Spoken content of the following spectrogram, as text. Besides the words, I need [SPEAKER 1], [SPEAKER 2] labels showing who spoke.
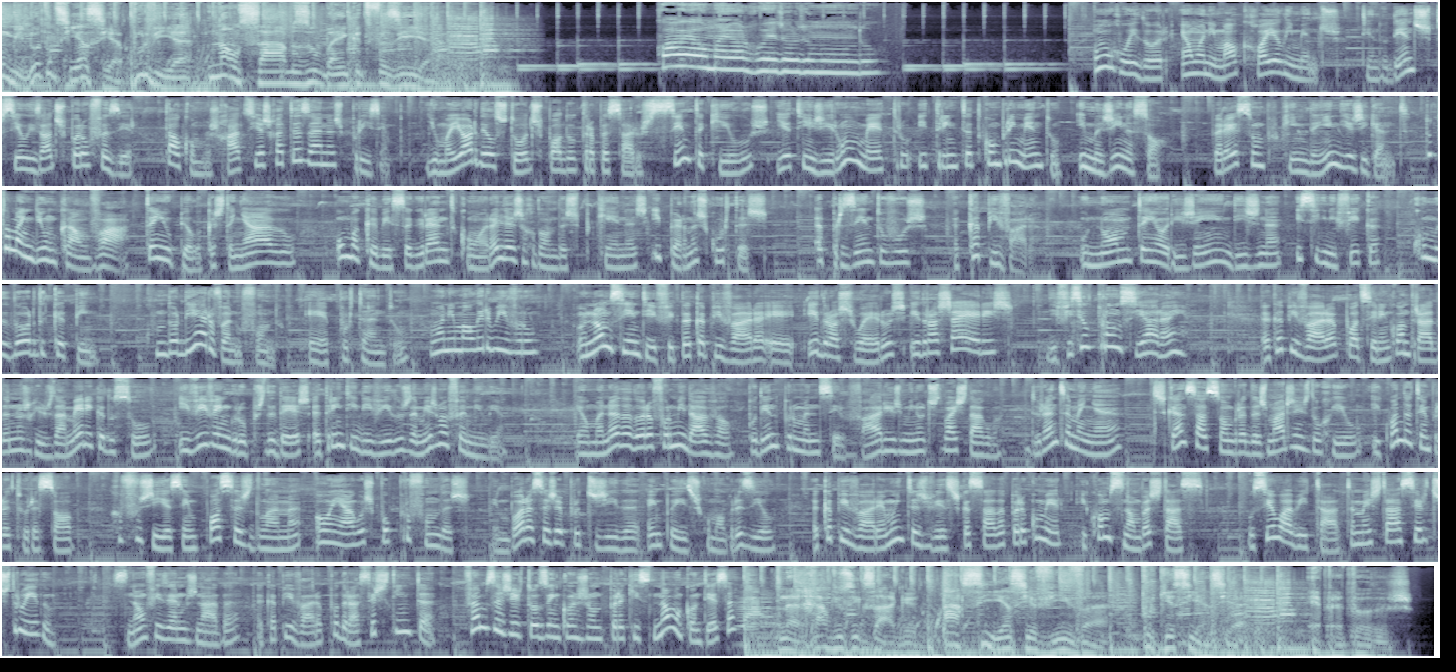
[SPEAKER 1] Um minuto de ciência por dia não sabes o bem que te fazia.
[SPEAKER 2] Qual é o maior roedor do mundo?
[SPEAKER 3] Um roedor é um animal que rói alimentos, tendo dentes especializados para o fazer, tal como os ratos e as ratazanas, por exemplo. E o maior deles todos pode ultrapassar os 60 kg e atingir 1,30 metro e 30 de comprimento. Imagina só! Parece um porquinho da Índia gigante. Do tamanho de um cão, vá! Tem o pelo castanhado, uma cabeça grande com orelhas redondas pequenas e pernas curtas. Apresento-vos a capivara. O nome tem origem indígena e significa comedor de capim, comedor de erva, no fundo. É, portanto, um animal herbívoro. O nome científico da capivara é Hydrochoerus hydrochaeris. Difícil de pronunciar, hein? A capivara pode ser encontrada nos rios da América do Sul e vive em grupos de 10 a 30 indivíduos da mesma família. É uma nadadora formidável, podendo permanecer vários minutos debaixo d'água. Durante a manhã, descansa à sombra das margens do rio e, quando a temperatura sobe, refugia-se em poças de lama ou em águas pouco profundas. Embora seja protegida em países como o Brasil, a capivara é muitas vezes caçada para comer e, como se não bastasse, o seu habitat também está a ser destruído. Se não fizermos nada, a capivara poderá ser extinta. Vamos agir todos em conjunto para que isso não aconteça?
[SPEAKER 1] Na Rádio ZigZag, há ciência viva, porque a ciência é para todos.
